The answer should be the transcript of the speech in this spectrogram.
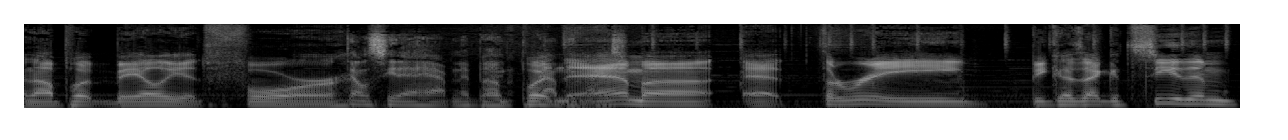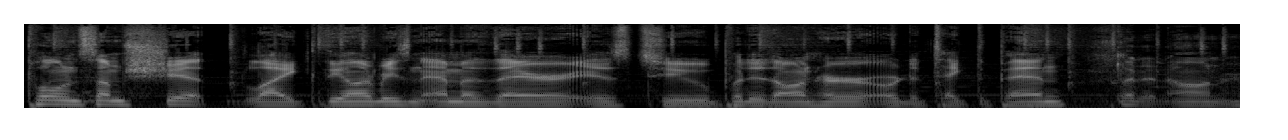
and I'll put Bayley at four. Don't see that happening. But I'm putting nevertheless. Emma at three because I could see them pulling some shit. Like the only reason Emma there is to put it on her or to take the pen. Put it on her.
